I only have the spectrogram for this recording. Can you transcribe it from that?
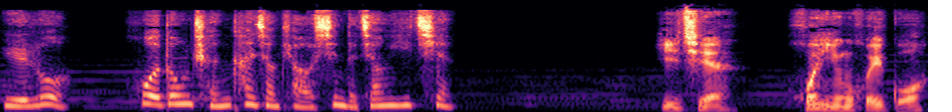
雨落，霍东辰看向挑衅的江一倩：“一倩，欢迎回国。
